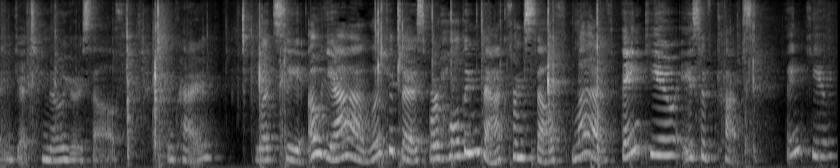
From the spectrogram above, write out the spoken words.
in, get to know yourself, okay? Let's see. Oh yeah, look at this. We're holding back from self-love. Thank you, Ace of Cups. Thank you.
